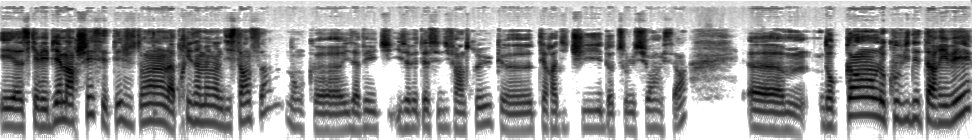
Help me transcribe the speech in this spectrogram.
Et ce qui avait bien marché, c'était justement la prise en main en distance. Donc, ils, avaient, ils avaient testé différents trucs, Teradici, d'autres solutions, etc. donc, quand le Covid est arrivé,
